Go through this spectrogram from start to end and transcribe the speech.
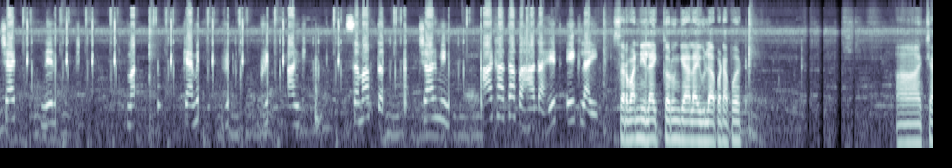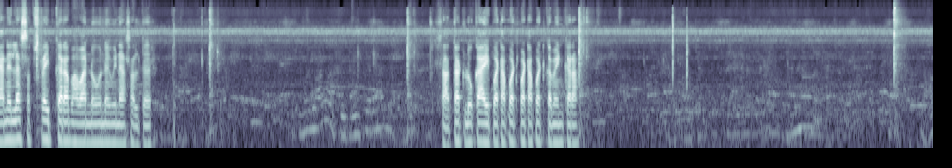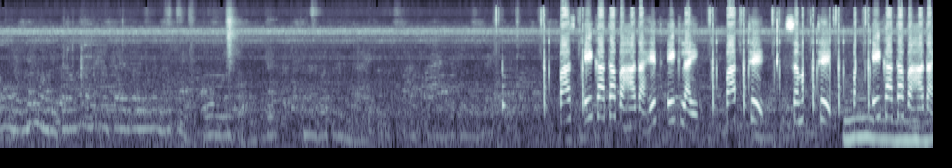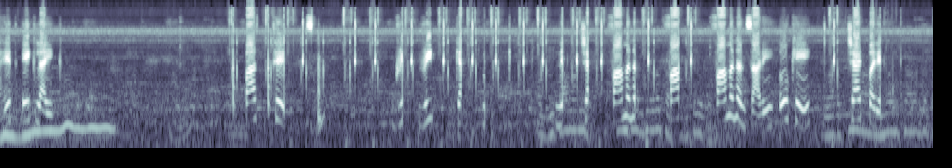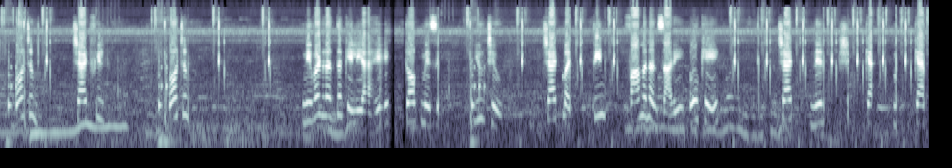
चॅट निर मा- कॅमे आणखी समाप्त. चार मिनिट. आठ आता पाहत आहेत एक लाईक सर्वांनी लाईक करून घ्या लाईव्हला पटापट. चॅनलला सबस्क्राईब करा भावांनो नवीन असाल तर. सात आठ लोक आहे पटापट पटापट कमेंट करा. आता पाहत आहेत एक लाईक. पाच थेट सम थेट. एक आता पाहत आहेत एक लाईक. पाच थेट. फामन फामन अन्सारी ओके. चॅट पर्याय बॉटम, चॅट फ़ील्ड, बॉटम. निवड रद्द केली आहे, टॉप मेसेज, यूट्यूब. चॅट पर तीन फामन अन्सारी ओके. चॅट निर श- कॅप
